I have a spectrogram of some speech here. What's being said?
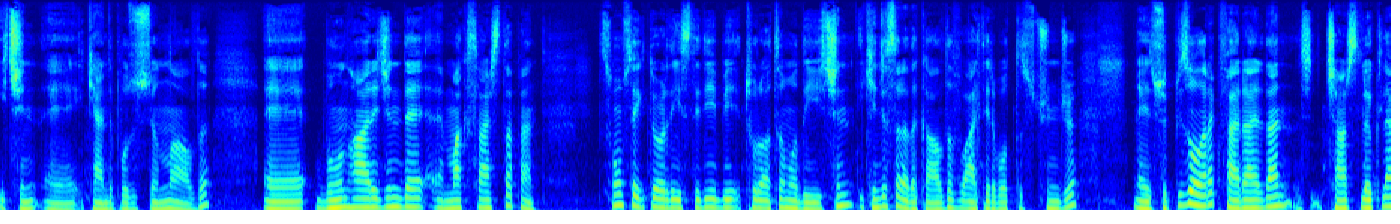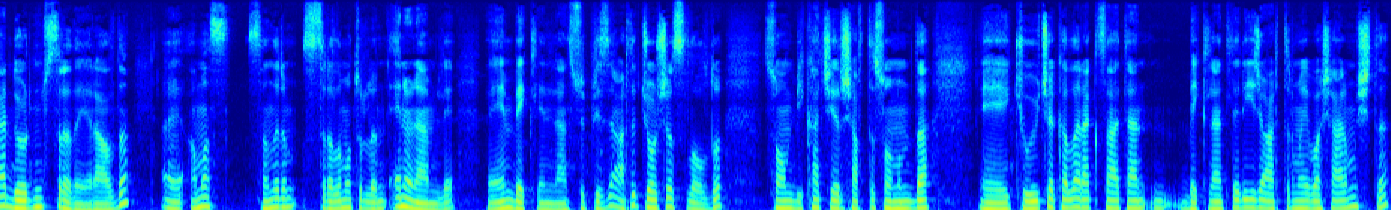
için e, kendi pozisyonunu aldı. E, bunun haricinde e, Max Verstappen son sektörde istediği bir tur atamadığı için ikinci sırada kaldı. Valtteri Bottas üçüncü. E, sürpriz olarak Ferrari'den Charles Leclerc dördüncü sırada yer aldı. E, ama sanırım sıralama turlarının en önemli ve en beklenilen sürprizi artık George Russell oldu. Son birkaç yarış hafta sonunda e, Q3'e kalarak zaten beklentileri iyice arttırmayı başarmıştı.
